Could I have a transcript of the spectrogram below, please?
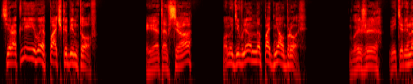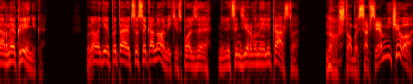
сиротливая пачка бинтов. «И это все?» Он удивленно поднял бровь. «Вы же ветеринарная клиника. Многие пытаются сэкономить, используя нелицензированные лекарства. Но чтобы совсем ничего!»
